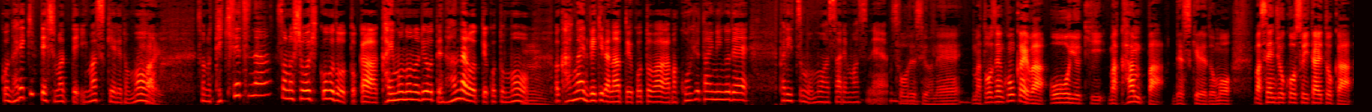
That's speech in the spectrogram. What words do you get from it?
こう慣れきってしまっていますけれども、はいその適切なその消費行動とか買い物の量ってなんだろうっていうことも考えるべきだなということは、まあ、こういうタイミングでやっぱりいつも思わされますね。そうですよね、まあ、当然、今回は大雪、まあ、寒波ですけれども、まあ、線状降水帯とか、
